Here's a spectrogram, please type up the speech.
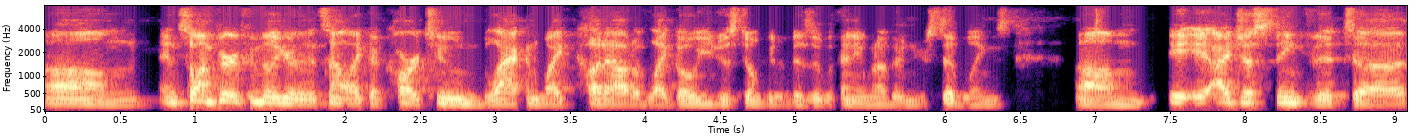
Um, and so I'm very familiar that it's not like a cartoon black and white cutout of like, oh, you just don't get to visit with anyone other than your siblings. Um, it, it, I just think that uh,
